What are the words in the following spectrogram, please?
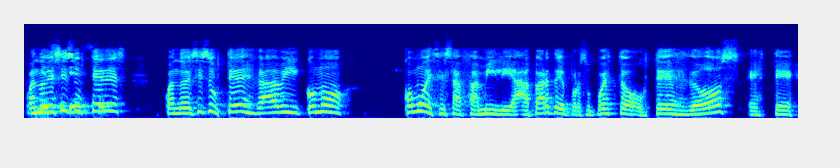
Cuando decís ustedes, cuando decís ustedes, Gaby, ¿cómo, ¿Cómo es esa familia? Aparte, por supuesto, ustedes dos, este,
